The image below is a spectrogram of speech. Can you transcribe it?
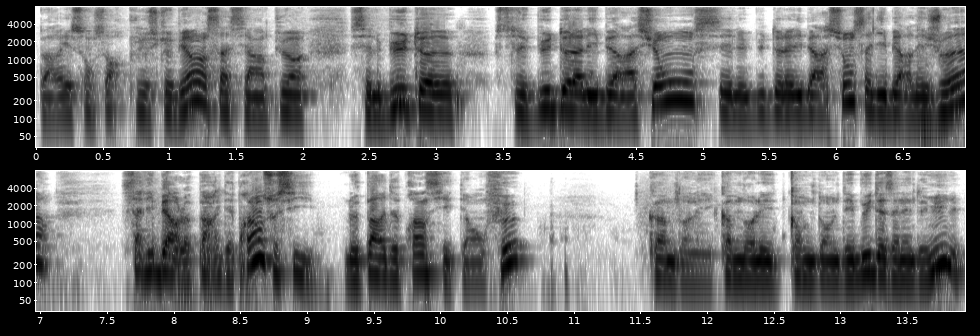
Paris s'en sort plus que bien. Ça, c'est un peu, c'est le but, euh, c'est le but de la libération. C'est le but de la libération. Ça libère les joueurs. Ça libère le Parc des Princes aussi. Le Parc des Princes, il était en feu, comme dans les, comme dans les, comme dans le début des années 2000.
